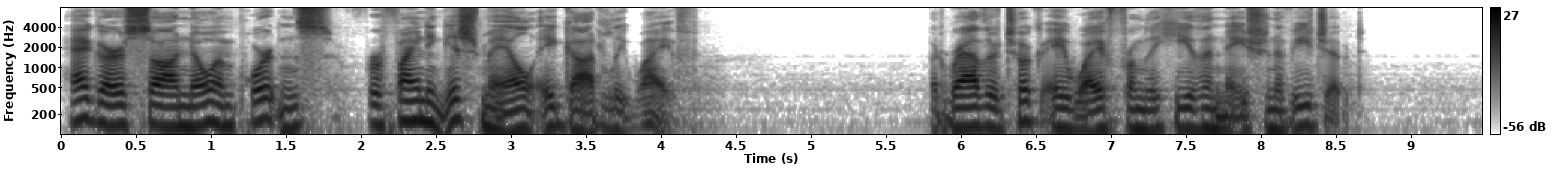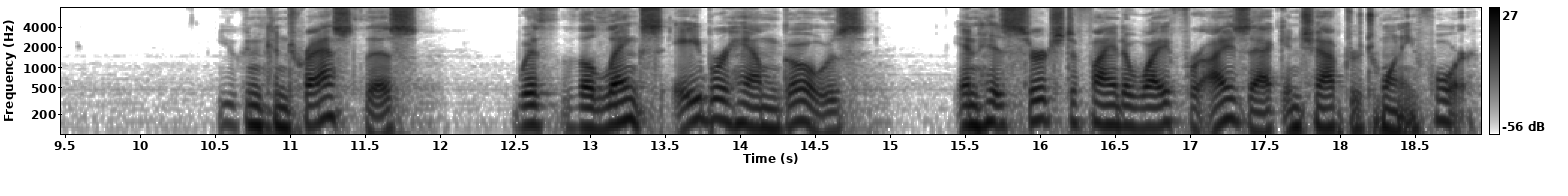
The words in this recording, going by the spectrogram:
Hagar saw no importance for finding Ishmael a godly wife, but rather took a wife from the heathen nation of Egypt. You can contrast this with the lengths Abraham goes in his search to find a wife for Isaac in chapter 24.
